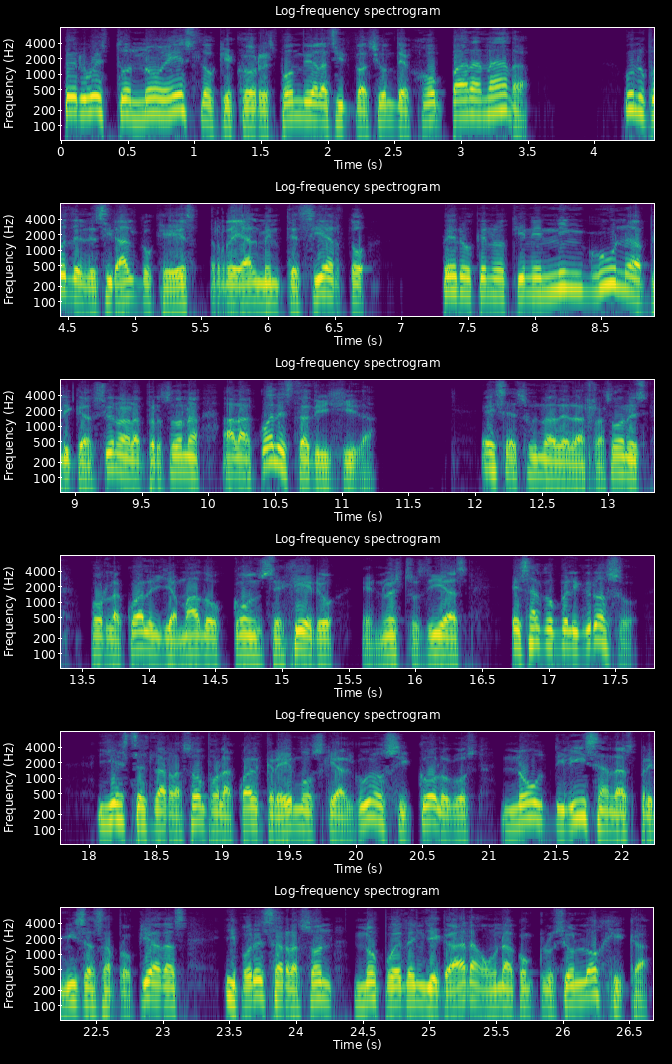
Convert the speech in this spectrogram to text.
pero esto no es lo que corresponde a la situación de Job para nada. Uno puede decir algo que es realmente cierto, pero que no tiene ninguna aplicación a la persona a la cual está dirigida. Esa es una de las razones por la cual el llamado consejero en nuestros días es algo peligroso, y esta es la razón por la cual creemos que algunos psicólogos no utilizan las premisas apropiadas y por esa razón no pueden llegar a una conclusión lógica.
